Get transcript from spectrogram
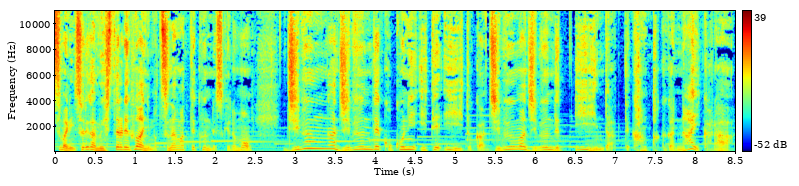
つまりそれが見捨てられ不安にもつながっていくんですけども、自分が自分でここにいていいとか、自分は自分でいいんだって感覚がないから、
